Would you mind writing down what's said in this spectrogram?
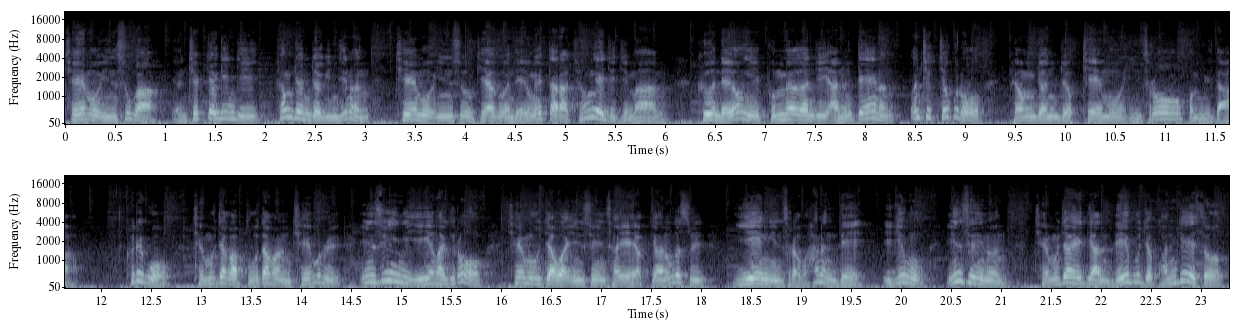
채무 인수가 연책적인지 평전적인지는 채무 인수 계약의 내용에 따라 정해지지만 그 내용이 분명하지 않은 때에는 원칙적으로 병전적 채무 인수로 봅니다. 그리고 채무자가 부담하는 채무를 인수인이 이행하기로 채무자와 인수인 사이에 약정하는 것을 이행 인수라고 하는데 이 경우 인수인은 채무자에 대한 내부적 관계에서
